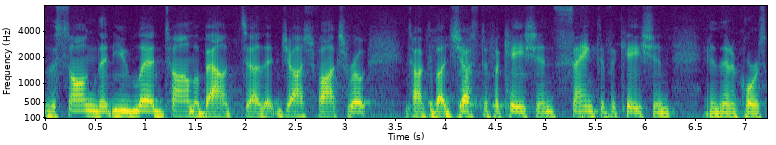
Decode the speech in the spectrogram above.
the song that you led, Tom, about uh, that Josh Fox wrote, talked about justification, sanctification, and then, of course,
